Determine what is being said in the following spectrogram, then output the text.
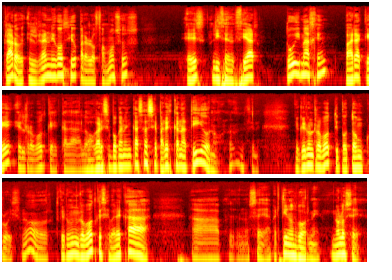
claro, el gran negocio para los famosos es licenciar tu imagen para que el robot que cada los hogares se pongan en casa se parezcan a ti o no. yo quiero un robot tipo Tom Cruise, ¿no? Quiero un robot que se parezca a, a no sé, a Bertino Osborne, no lo sé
